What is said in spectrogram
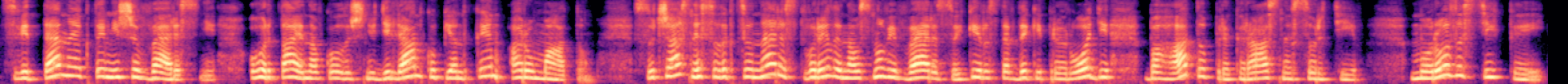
цвіте найактивніше в вересні, огортає навколишню ділянку п'янким ароматом. Сучасні селекціонери створили на основі вересу, який росте в дикій природі, багато прекрасних сортів. Морозостійкий,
